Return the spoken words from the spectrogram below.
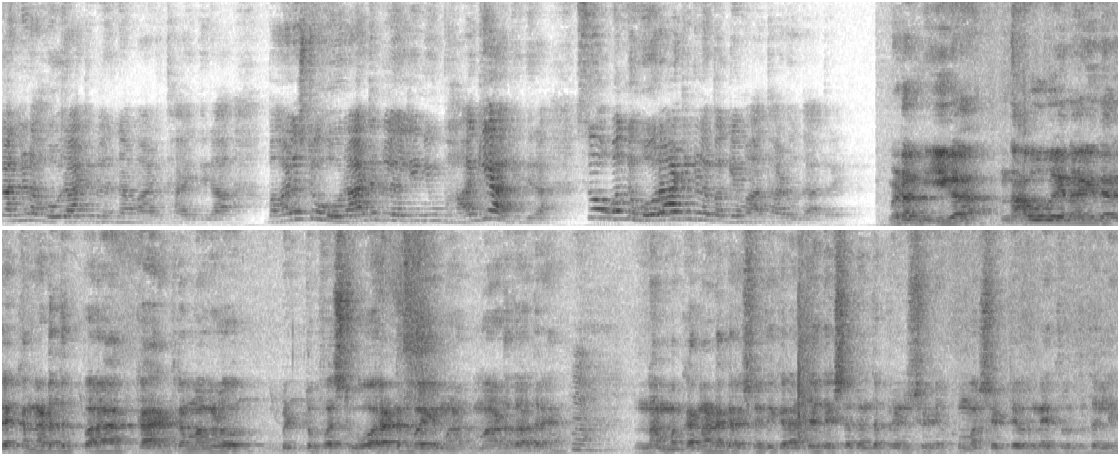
ಕನ್ನಡ ಹೋರಾಟಗಳನ್ನ ಮಾಡ್ತಾ ಇದ್ದೀರಾ? ಬಹಳಷ್ಟು ಹೋರಾಟಗಳಲ್ಲಿ ನೀವು ಭಾಗಿಯಾಗಿದ್ದೀರಾ? ಸೊ ಒಂದು ಹೋರಾಟಗಳ ಬಗ್ಗೆ ಮಾತಾಡೋದಾದ್ರೆ. ಮೇಡಮ್ ಈಗ ನಾವು ಏನಾಗಿದೆ ಅಂದ್ರೆ ಕನ್ನಡದ ಪರ ಕಾರ್ಯಕ್ರಮಗಳು ಬಿಟ್ಟು ಫಸ್ಟ್ ಹೋರಾಟದ ಬಗ್ಗೆ ಮಾಡೋದಾದ್ರೆ ನಮ್ಮ ಕರ್ನಾಟಕ ರಕ್ಷಣಾ ವೇದಿಕೆ ರಾಜ್ಯಾಧ್ಯಕ್ಷರಾದಂಥ ಪ್ರೇಮ್ ಶ್ರೀ ಕುಮಾರ್ ಶೆಟ್ಟಿ ಅವರ ನೇತೃತ್ವದಲ್ಲಿ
